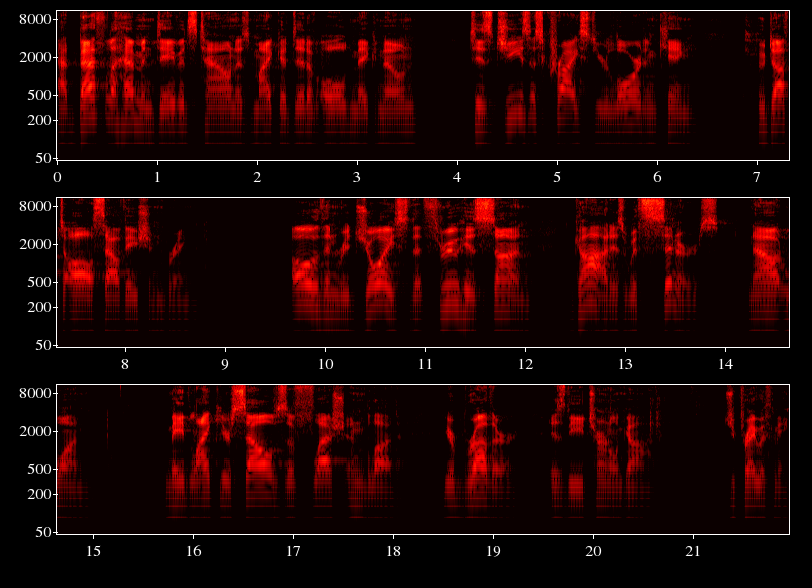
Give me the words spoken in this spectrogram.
At Bethlehem in David's town, as Micah did of old make known, tis Jesus Christ, your Lord and King, who doth to all salvation bring. Oh, then rejoice that through his Son, God is with sinners now at one. Made like yourselves of flesh and blood, your brother is the eternal God. Would you pray with me?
